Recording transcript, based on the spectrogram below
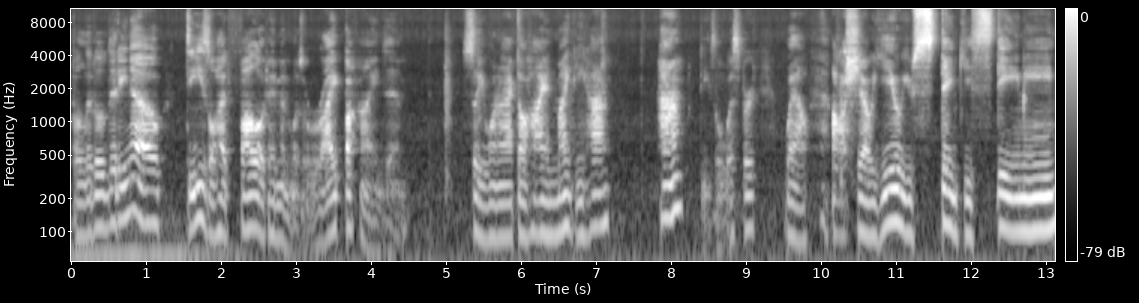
But little did he know, Diesel had followed him and was right behind him. So you want to act all high and mighty, huh? Huh? Diesel whispered. Well, I'll show you, you stinky steamy.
